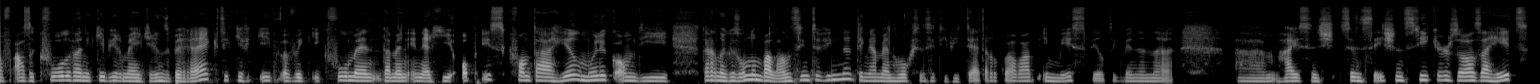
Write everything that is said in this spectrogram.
Of als ik voelde van ik heb hier mijn grens bereikt, ik, heb- of ik, ik voel mijn, dat mijn energie op is. Ik vond dat heel moeilijk om die, daar een gezonde balans in te vinden. Ik denk dat mijn hoogsensitiviteit daar ook wel wat in meespeelt. Ik ben een eh, ehm, high sens- sensation seeker, zoals dat heet.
